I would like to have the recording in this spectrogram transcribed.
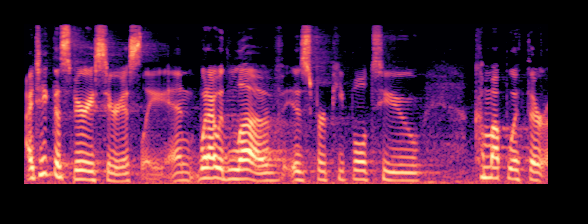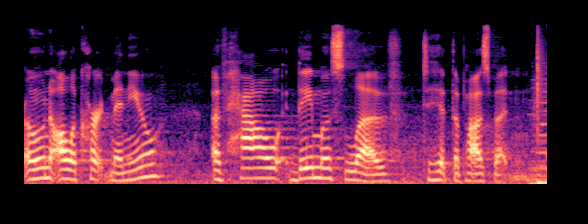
I take this very seriously, and what I would love is for people to come up with their own a la carte menu of how they most love to hit the pause button.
